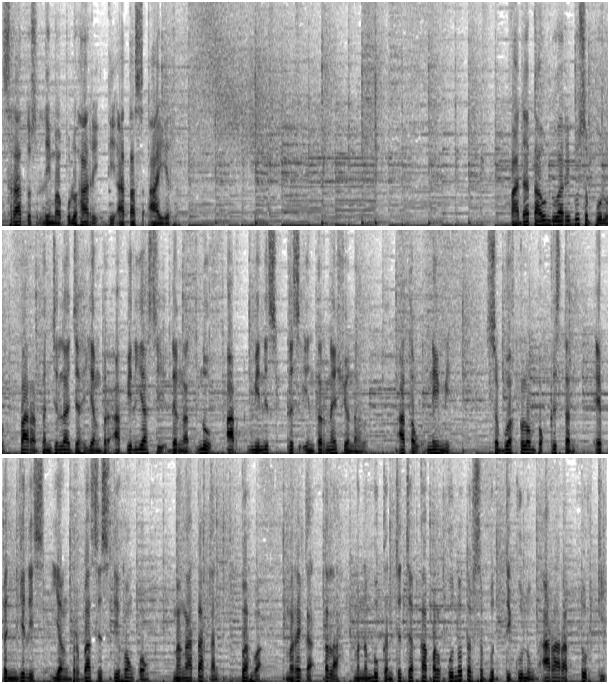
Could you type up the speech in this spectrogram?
150 hari di atas air. Pada tahun 2010, para penjelajah yang berafiliasi dengan Nuh Ark Ministries International atau NEMI, sebuah kelompok Kristen evangelis yang berbasis di Hong Kong, mengatakan bahwa mereka telah menemukan jejak kapal kuno tersebut di Gunung Ararat, Turki.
